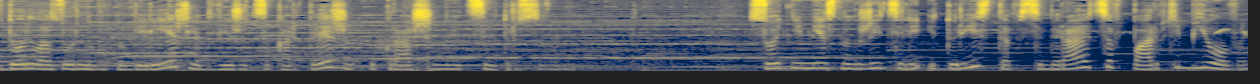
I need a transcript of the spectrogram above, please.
Вдоль лазурного побережья движутся кортежи, украшенные цитрусовыми. Сотни местных жителей и туристов собираются в парке Бьёвы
